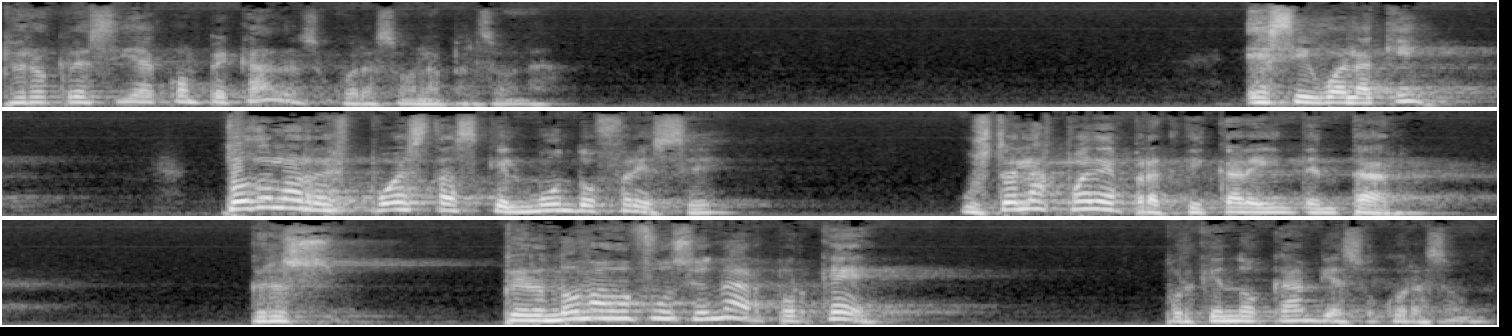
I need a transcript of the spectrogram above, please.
Pero crecía con pecado en su corazón la persona. Es igual aquí. Todas las respuestas que el mundo ofrece, usted las puede practicar e intentar, pero, pero no van a funcionar. ¿Por qué? Porque no cambia su corazón.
